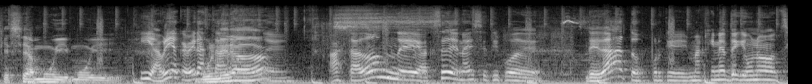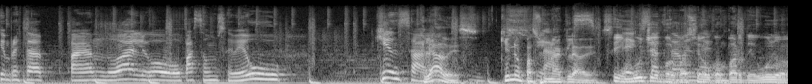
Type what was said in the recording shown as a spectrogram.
que sea muy, muy Y habría que ver hasta Vulnerada. dónde, hasta dónde acceden a ese tipo de, de datos, porque imagínate que uno siempre está pagando algo o pasa un CBU. ¿Quién sabe? claves. ¿Quién no pasó una clave? sí, mucha información comparte uno.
